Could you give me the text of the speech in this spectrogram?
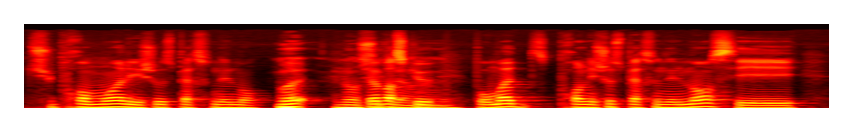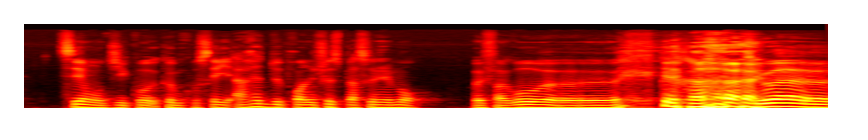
tu prends moins les choses personnellement. Ouais, non, Tu vois, c'est parce clair, que ouais. pour moi, prendre les choses personnellement, c'est. Tu sais, on dit co- comme conseil, arrête de prendre les choses personnellement. Ouais, enfin, gros, euh, tu vois, euh,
